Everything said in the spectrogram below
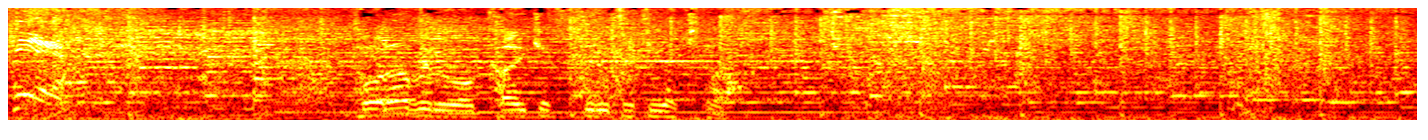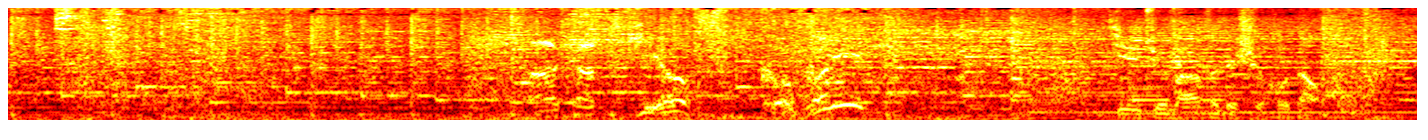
forth! トラブルを解決する時が来た暁よここに解决麻烦的时候到了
